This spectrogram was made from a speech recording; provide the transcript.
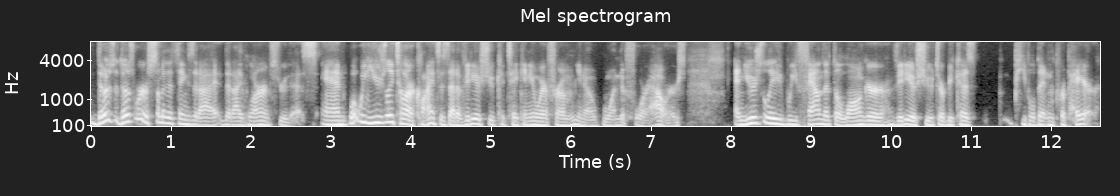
those those were some of the things that I that I learned through this. And what we usually tell our clients is that a video shoot could take anywhere from, you know, 1 to 4 hours. And usually we found that the longer video shoots are because people didn't prepare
